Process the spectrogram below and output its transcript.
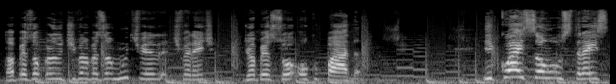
Então, uma pessoa produtiva é uma pessoa muito diferente de uma pessoa ocupada. E quais são os três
